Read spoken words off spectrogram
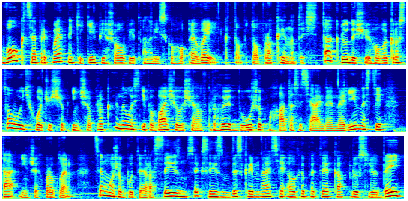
Вовк це прикметник, який пішов від англійського awake, тобто прокинутись. Так, люди, що його використовують, хочуть, щоб інше прокинулось і побачили, що навкруги дуже багато соціальної нерівності та інших проблем. Це може бути расизм, сексизм, дискримінація ЛГБТК плюс людей,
